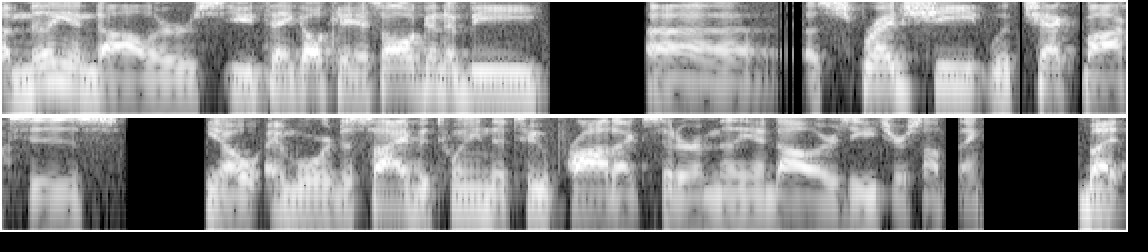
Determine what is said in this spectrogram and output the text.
a million dollars, you think, okay, it's all going to be uh, a spreadsheet with check boxes, you know, and we'll decide between the two products that are a million dollars each or something. But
